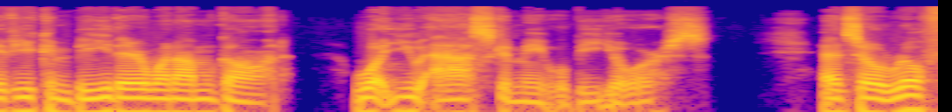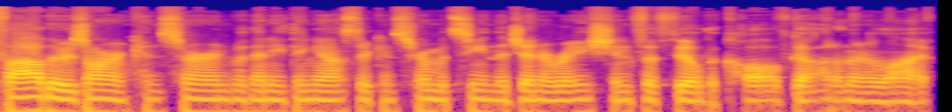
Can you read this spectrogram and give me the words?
if you can be there when I'm gone, what you ask of me will be yours. And so real fathers aren't concerned with anything else. They're concerned with seeing the generation fulfill the call of God on their life.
